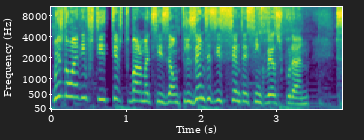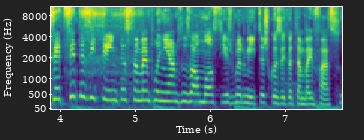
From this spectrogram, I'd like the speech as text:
Mas não é divertido ter de tomar uma decisão 365 vezes por ano, 730 se também planearmos os almoços e as marmitas, coisa que eu também faço.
